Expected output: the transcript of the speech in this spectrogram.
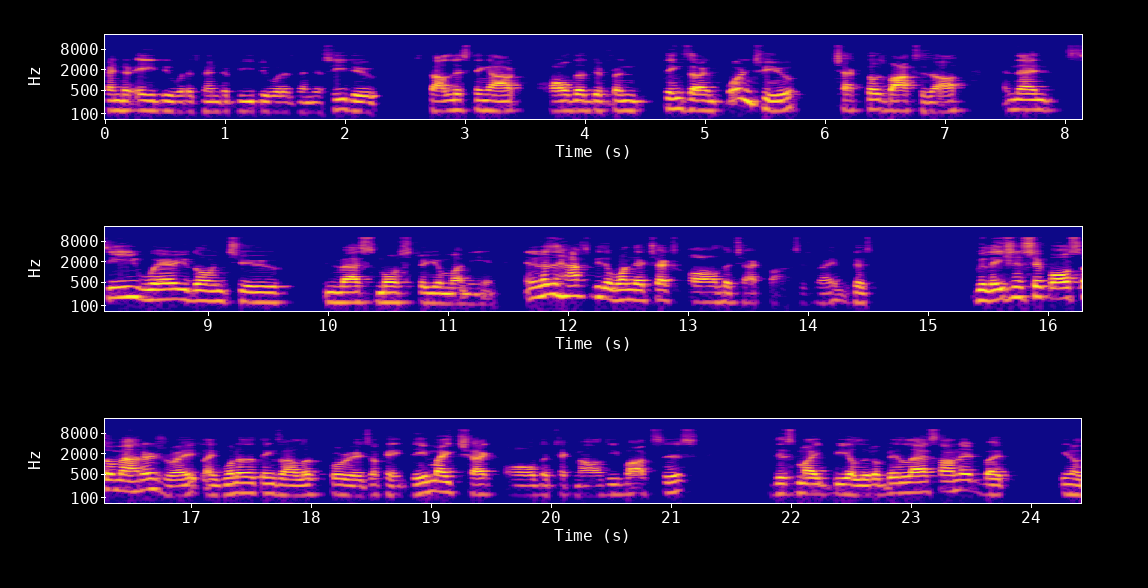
vendor A do? What does vendor B do? What does vendor C do? Start listing out all the different things that are important to you. Check those boxes off, and then see where you're going to invest most of your money in. And it doesn't have to be the one that checks all the check boxes, right? Because relationship also matters, right? Like one of the things I look for is okay, they might check all the technology boxes. This might be a little bit less on it, but you know,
